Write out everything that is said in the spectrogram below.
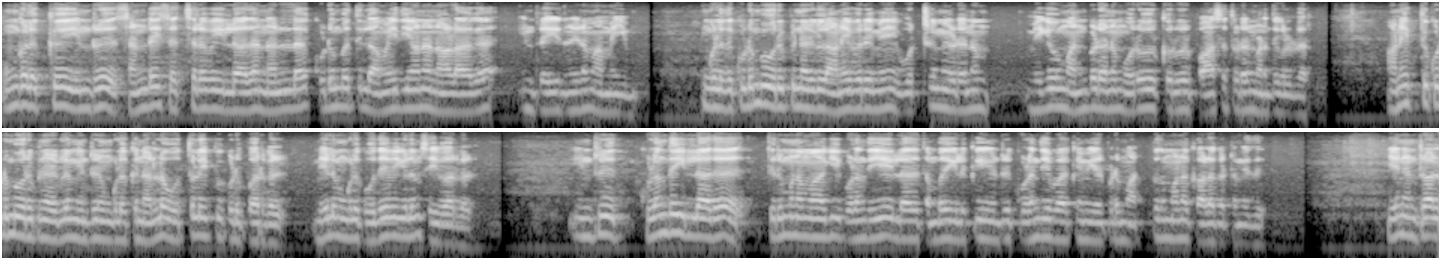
உங்களுக்கு இன்று சண்டை சச்சரவு இல்லாத நல்ல குடும்பத்தில் அமைதியான நாளாக இன்றைய தினம் அமையும். உங்களது குடும்ப உறுப்பினர்கள் அனைவருமே ஒற்றுமையுடனும் மிகவும் அன்புடனும் ஒருவருக்கொருவர் பாசத்துடன் நடந்து கொள்வர். அனைத்து குடும்ப உறுப்பினர்களும் இன்று உங்களுக்கு நல்ல ஒத்துழைப்பு கொடுப்பார்கள். மேலும் உங்களுக்கு உதவிகளும் செய்வார்கள். இன்று குழந்தை இல்லாத திருமணமாகி குழந்தையே இல்லாத தம்பதிகளுக்கு இன்று குழந்தை பாக்கியம் ஏற்படும் அற்புதமான காலகட்டம் இது. ஏனென்றால்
